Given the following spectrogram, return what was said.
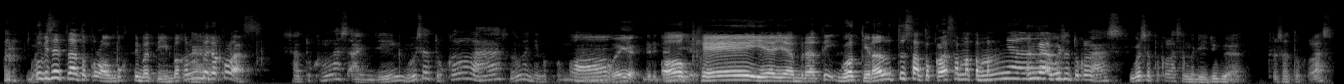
Kok bisa satu kelompok tiba-tiba? Kan lu Nah. beda kelas. Satu kelas anjing, gue satu kelas. Lu nggak nyimak Oh. gue ya dari tadi Oke, ya. iya iya berarti gua kira lu tuh satu kelas sama temennya. Enggak, gue satu kelas. Gue satu kelas sama dia juga. Terus satu kelas,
